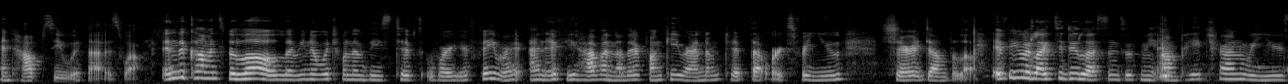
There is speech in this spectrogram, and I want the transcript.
and helps you with that as well. In the comments below, let me know which one of these tips were your favorite and if you have another funky random tip that works for you, share it down below. If you would like to do lessons with me on Patreon, we use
